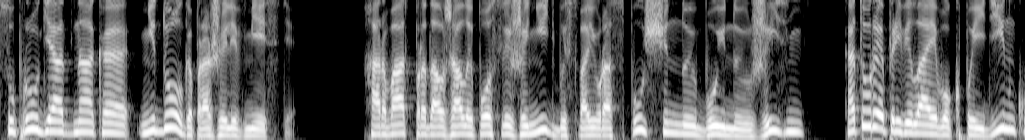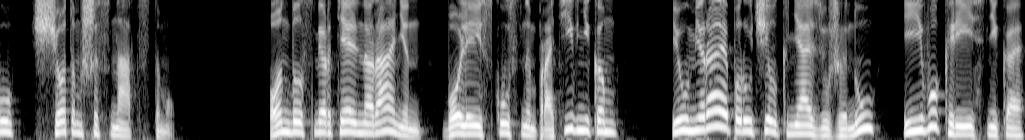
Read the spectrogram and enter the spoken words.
Супруги, однако, недолго прожили вместе. Хорват продолжал и после женитьбы свою распущенную буйную жизнь, которая привела его к поединку счетом шестнадцатому. Он был смертельно ранен более искусным противником и, умирая, поручил князю жену и его крестника,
